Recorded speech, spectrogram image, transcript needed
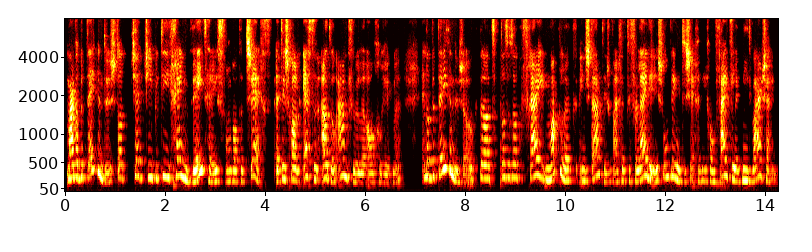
Maar dat betekent dus dat ChatGPT geen weet heeft van wat het zegt. Het is gewoon echt een auto-aanvullen algoritme. En dat betekent dus ook dat, dat het ook vrij makkelijk in staat is, of eigenlijk te verleiden is, om dingen te zeggen die gewoon feitelijk niet waar zijn.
